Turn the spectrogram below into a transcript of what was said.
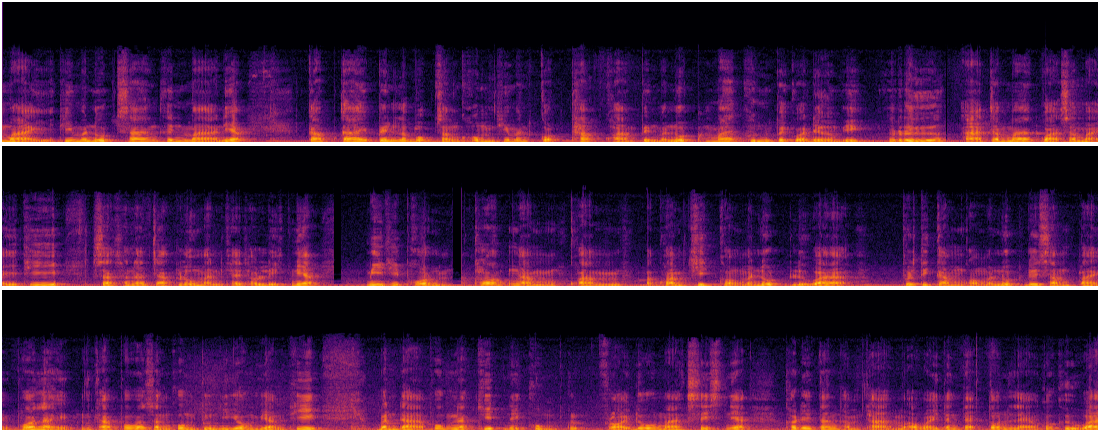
ใหม่ที่มนุษย์สร้างขึ้นมาเนี่ยกลับกลายเป็นระบบสังคมที่มันกดทับความเป็นมนุษย์มากขึ้นไปกว่าเดิมอีก หรืออาจจะมากกว่าสมัยที่ศาสนาจักรโรมันคาทอลิกเนี่ยมีอิทธิพลครอบงำความความคิดของมนุษย์ หรือว่า พฤติกรรมของมนุษย์ด้วยซ้ำไป เพราะอะไรนะครับ เพราะว่าสังคมทุนนิยมอย่างที่บรรดาพวกนักคิดในกลุ่ม Freudo-Marxist เนี่ยเขาได้ตั้งคำถามเอาไว้ตั้งแต่ต้นแล้วก็คือว่า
